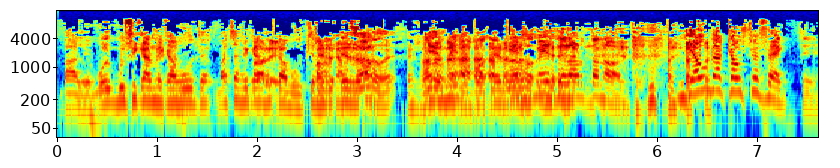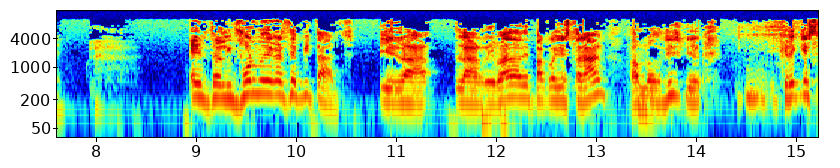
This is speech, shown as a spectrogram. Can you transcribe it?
Vale, voy, voy a ficarme cabut, eh. vaig a ficarme Vale. cabut. Que Es- la es cançó, raro, eh? Es raro. que És més, Es raro. és més de l'Horta Nord. Hi ha una causa-efecte entre l'informe de García Pitats i la l'arribada de Paco Llestarán aplaudís que crec que és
